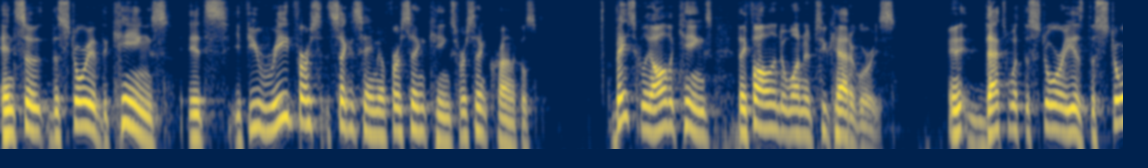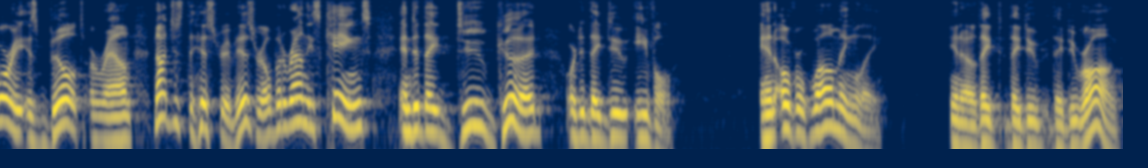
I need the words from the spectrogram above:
And so the story of the kings, it's if you read first, second Samuel, first, second Kings, first, second Chronicles, basically all the kings, they fall into one or two categories. And it, that's what the story is. The story is built around not just the history of Israel, but around these kings and did they do good or did they do evil? And overwhelmingly, you know, they, they, do, they do wrong.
